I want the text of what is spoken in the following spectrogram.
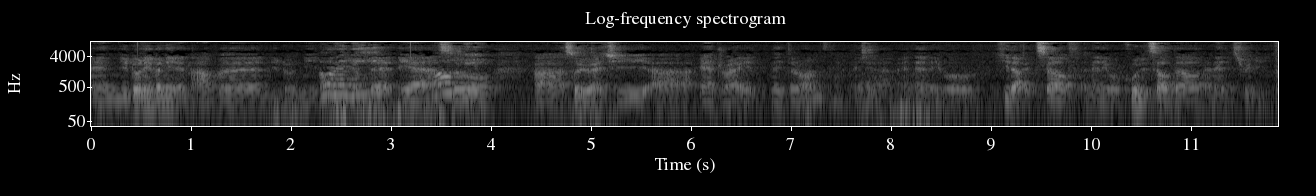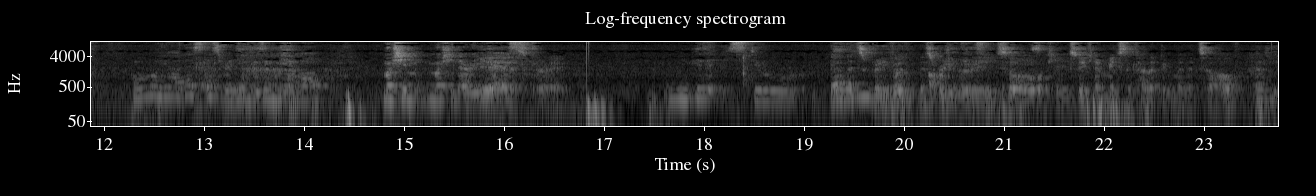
And you don't even need an oven. You don't need Oh, any really? of that. Yeah. Oh, so, uh, so you actually uh, air dry it later on. Okay. Yeah, and then it will heat up itself, and then it will cool itself down, and then it's ready. Oh yeah, that's that's really using minimal machine machinery. Yes, correct. Mm, Is it still? Yeah, that's pretty good. That's Oh, pretty okay, good yes. already. So okay, so you can mix the color pigment itself. Okay.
